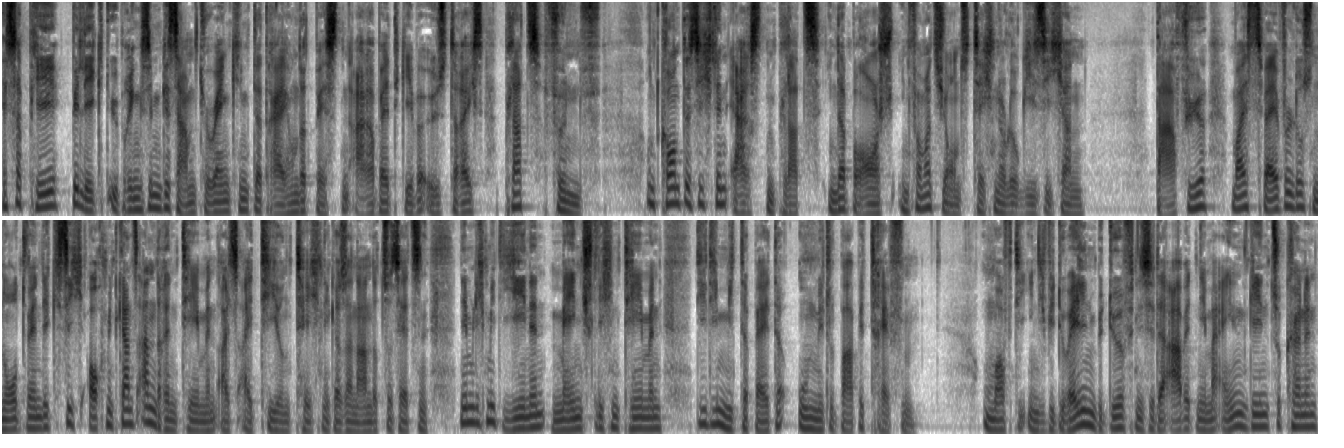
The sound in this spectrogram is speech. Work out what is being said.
SAP belegt übrigens im Gesamtranking der 300 besten Arbeitgeber Österreichs Platz 5 und konnte sich den ersten Platz in der Branche Informationstechnologie sichern. Dafür war es zweifellos notwendig, sich auch mit ganz anderen Themen als IT und Technik auseinanderzusetzen, nämlich mit jenen menschlichen Themen, die die Mitarbeiter unmittelbar betreffen. Um auf die individuellen Bedürfnisse der Arbeitnehmer eingehen zu können,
